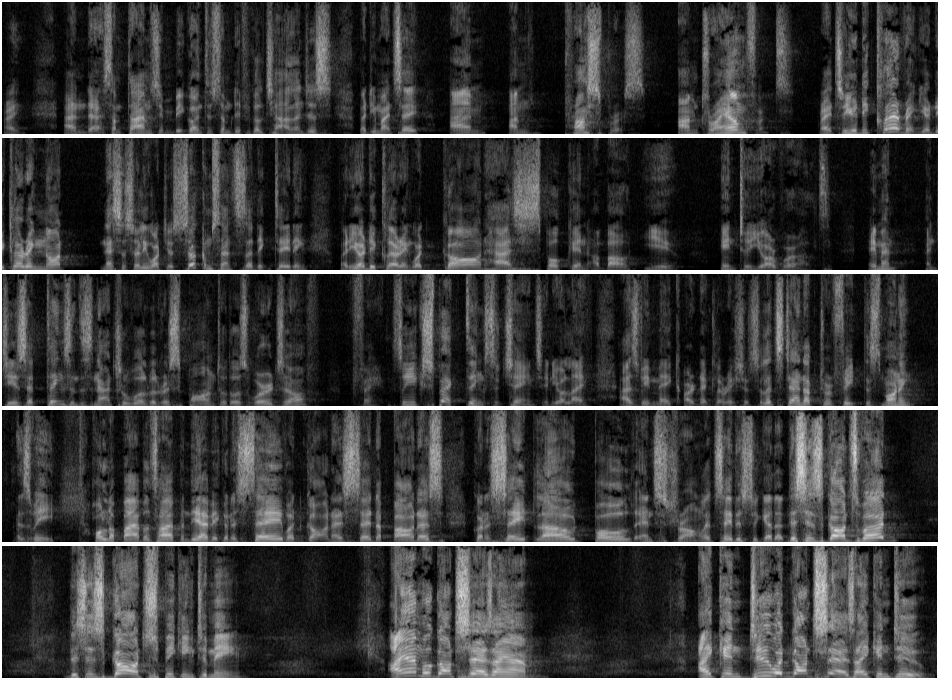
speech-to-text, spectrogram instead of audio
Right? And uh, sometimes you may be going through some difficult challenges, but you might say, I'm, I'm prosperous. I'm triumphant. Right? So you're declaring. You're declaring not necessarily what your circumstances are dictating, but you're declaring what God has spoken about you into your world. Amen? And Jesus said, things in this natural world will respond to those words of faith. So you expect things to change in your life as we make our declaration. So let's stand up to our feet this morning. As we hold our Bibles high up in the air, we're going to say what God has said about us. We're going to say it loud, bold, and strong. Let's say this together. This is God's word. This is God speaking to me. I am who God says I am. I can do what God says I can do.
